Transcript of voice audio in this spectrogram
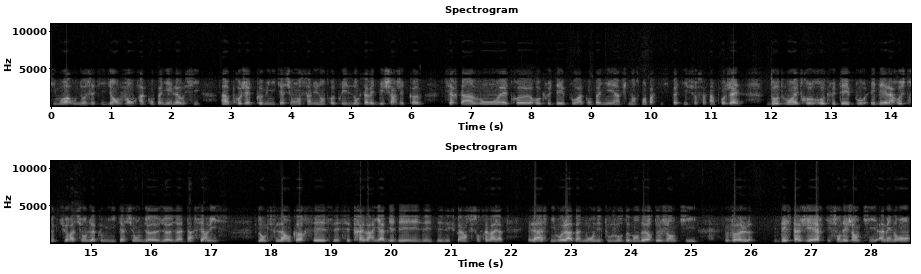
6 mois où nos étudiants vont accompagner là aussi un projet de communication au sein d'une entreprise. Donc ça va être des chargés de com. Certains vont être recrutés pour accompagner un financement participatif sur certains projets. D'autres vont être recrutés pour aider à la restructuration de la communication d'un service. Donc là encore, c'est très variable. Il y a des, expériences qui sont très variables. Et là, à ce niveau-là, ben, nous, on est toujours demandeurs de gens qui veulent des stagiaires qui sont des gens qui amèneront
